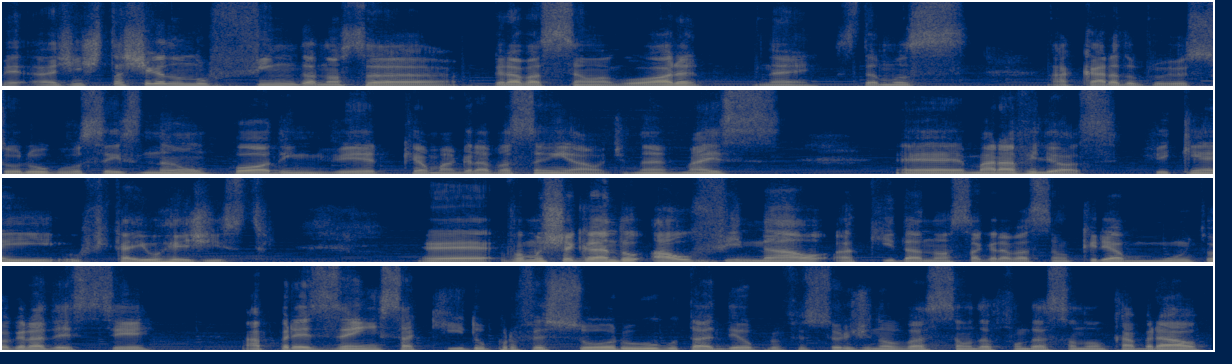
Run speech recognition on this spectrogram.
É, a gente está chegando no fim da nossa gravação agora, né? Estamos a cara do professor Hugo, vocês não podem ver que é uma gravação em áudio, né? Mas é maravilhosa. Fiquem aí, fica aí o registro. É, vamos chegando ao final aqui da nossa gravação. Queria muito agradecer a presença aqui do professor Hugo Tadeu, professor de inovação da Fundação Dom Cabral.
